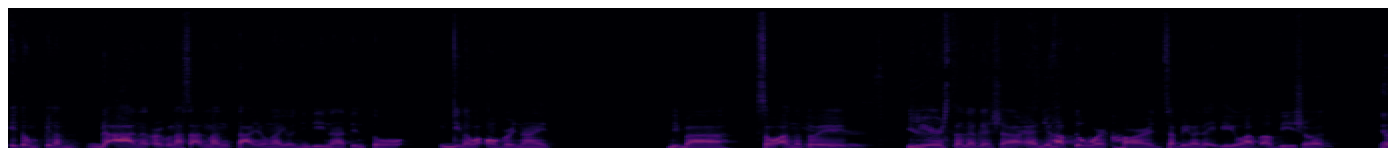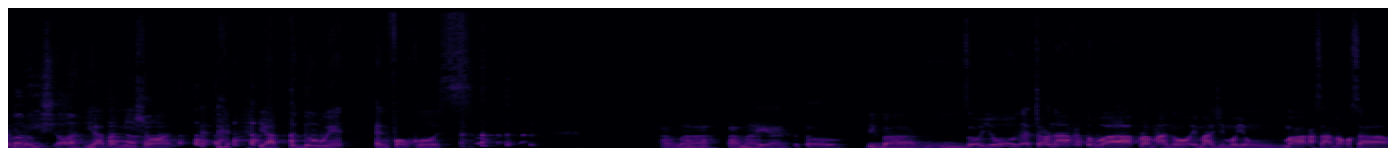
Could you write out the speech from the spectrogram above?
itong pinagdaanan or kung nasaan man tayo ngayon, hindi natin to ginawa overnight. Di ba? So ano to eh, years talaga siya. And you have to work hard. Sabi nga na, if you have a vision, Yung Diba? mga mission. you have a mission, you have to do it and focus. Tama. Tama yan. Totoo. Di ba? Mm-mm. So yun, at saka nakakatuwa from ano, imagine mo yung mga kasama ko sa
